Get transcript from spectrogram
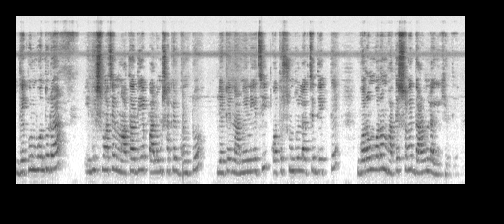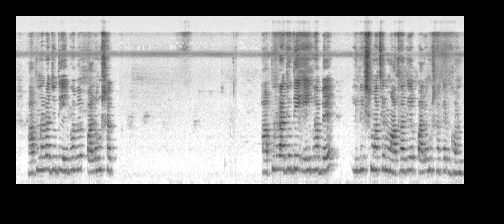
দেখুন বন্ধুরা ইলিশ মাছের মাথা দিয়ে পালং শাকের ঘন্ট প্লেটে নামিয়ে নিয়েছি। কত সুন্দর লাগছে দেখতে। গরম গরম ভাতের সঙ্গে দারুণ লাগে খেতে। আপনারা যদি এইভাবে পালং শাক আপনারা যদি এইভাবে ইলিশ মাছের মাথা দিয়ে পালং শাকের ঘন্ট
